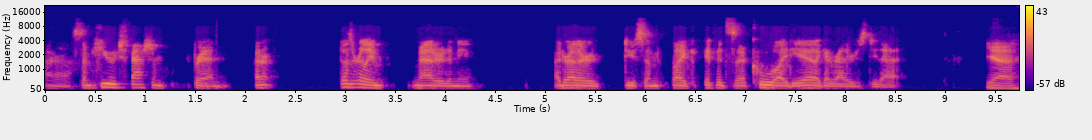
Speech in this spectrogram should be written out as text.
I don't know some huge fashion brand. I don't doesn't really matter to me. I'd rather do some like if it's a cool idea, like I'd rather just do that. Yeah,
